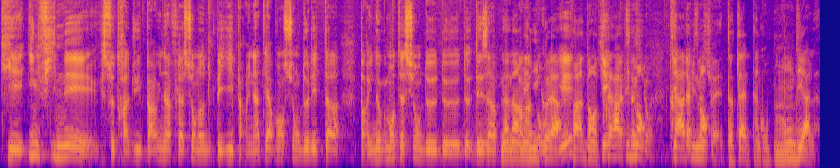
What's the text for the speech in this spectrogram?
qui est in fine se traduit par une inflation dans notre pays, par une intervention de l'État, par une augmentation de, des impôts. Non, non, mais Nicolas, très rapidement, très rapidement, Total est un groupe mondial.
